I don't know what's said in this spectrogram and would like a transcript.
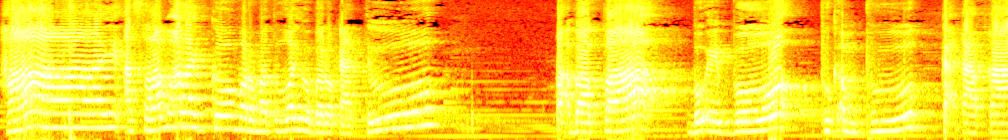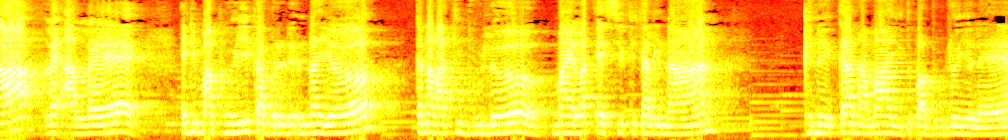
Hai, Assalamualaikum warahmatullahi wabarakatuh. Pak Bapak, Bu Ibu, Buk Empuk, Kak Kakak, Le Ale Edi Mabui kabar ena ya. Kenal lagi bule, Mailat SUK Kalinan. Geneka nama YouTube Bule ya Le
